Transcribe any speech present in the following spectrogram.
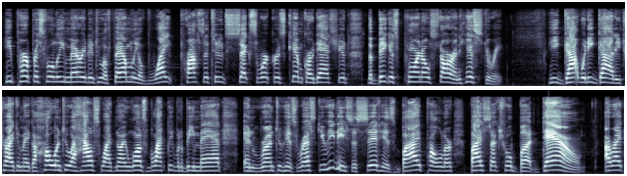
He purposefully married into a family of white prostitutes, sex workers, Kim Kardashian, the biggest porno star in history. He got what he got. He tried to make a hoe into a housewife. Now he wants black people to be mad and run to his rescue. He needs to sit his bipolar, bisexual butt down. All right.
